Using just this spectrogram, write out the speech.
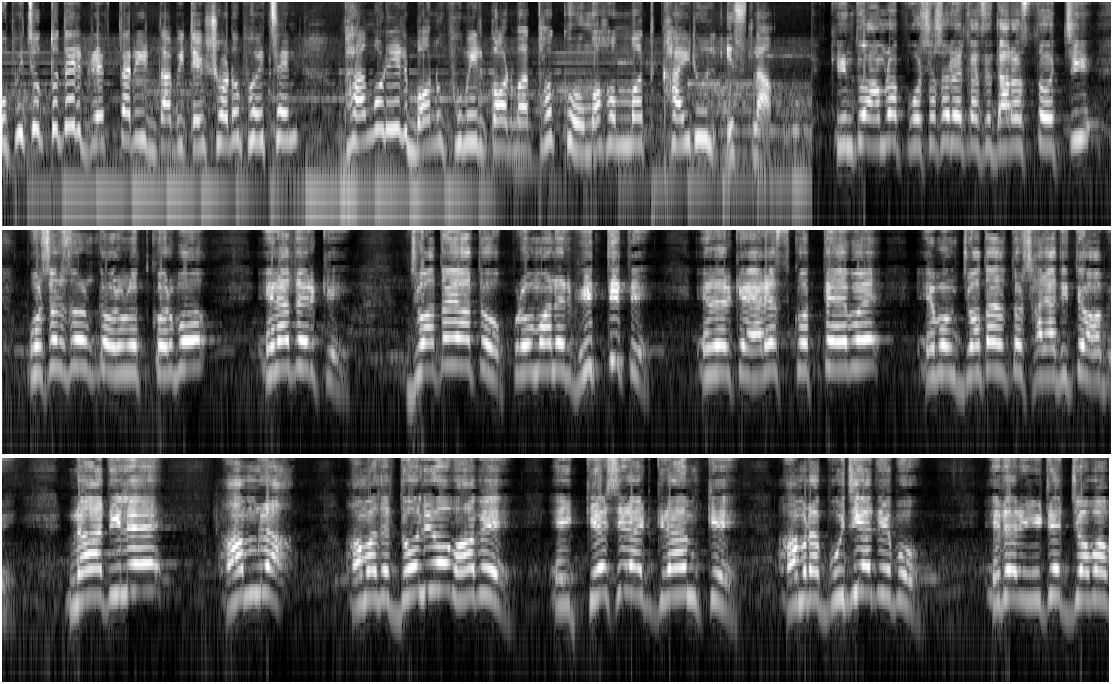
অভিযুক্তদের গ্রেফতারির দাবিতে সরব হয়েছেন ভাঙড়ের বনভূমির কর্মাধ্যক্ষ মোহাম্মদ খাইরুল ইসলাম। কিন্তু আমরা প্রশাসনের কাছে দ্বারস্থ হচ্ছি। প্রশাসনকে অনুরোধ করব এনাদেরকে যথাযথ প্রমাণের ভিত্তিতে এদেরকে অ্যারেস্ট করতে হবে এবং যথাযথ সাজা দিতে হবে। না দিলে আমরা আমাদের দলীয়ভাবে এই কেশিরাট গ্রামকে আমরা বুঝিয়ে দেব। এদের ইটের জবাব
